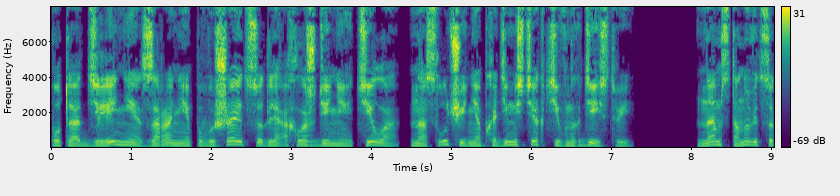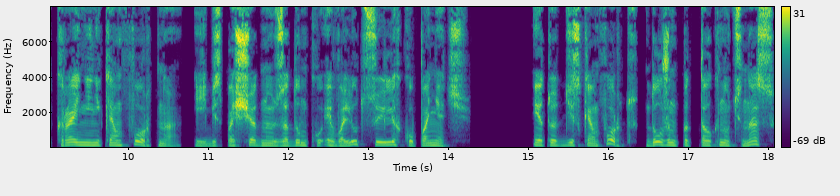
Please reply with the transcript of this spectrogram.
Потоотделение заранее повышается для охлаждения тела на случай необходимости активных действий. Нам становится крайне некомфортно, и беспощадную задумку эволюции легко понять. Этот дискомфорт должен подтолкнуть нас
